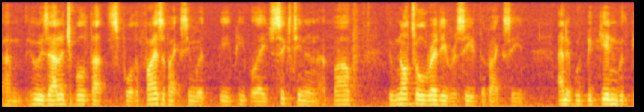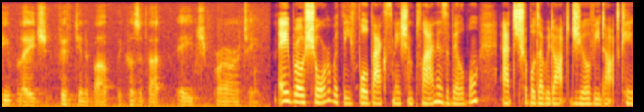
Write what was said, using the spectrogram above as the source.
um, who is eligible. That's for the Pfizer vaccine, would be people aged 16 and above who've not already received the vaccine. And it would begin with people aged 50 and above because of that age priority. A brochure with the full vaccination plan is available at www.gov.ky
